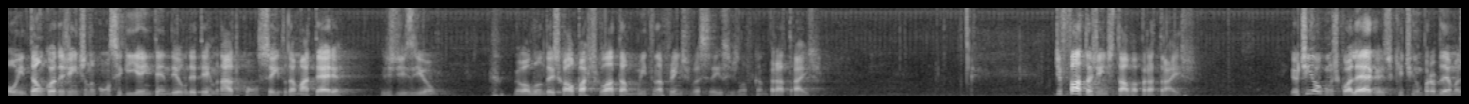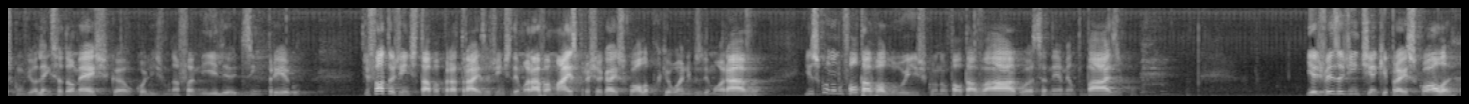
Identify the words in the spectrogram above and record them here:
Ou então, quando a gente não conseguia entender um determinado conceito da matéria, eles diziam: Meu aluno da escola particular está muito na frente de vocês, vocês estão ficando para trás. De fato, a gente estava para trás. Eu tinha alguns colegas que tinham problemas com violência doméstica, alcoolismo na família, desemprego. De fato, a gente estava para trás, a gente demorava mais para chegar à escola porque o ônibus demorava. Isso quando não faltava luz, quando não faltava água, saneamento básico. E às vezes a gente tinha que ir para a escola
